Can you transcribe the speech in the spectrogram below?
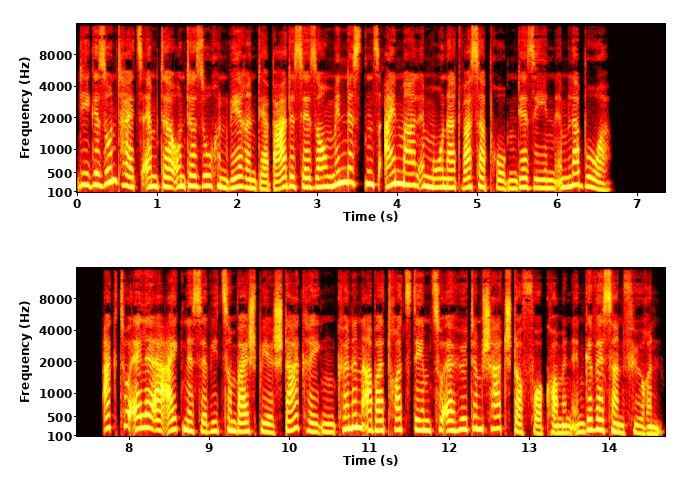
Die Gesundheitsämter untersuchen während der Badesaison mindestens einmal im Monat Wasserproben der Seen im Labor. Aktuelle Ereignisse wie zum Beispiel Starkregen können aber trotzdem zu erhöhtem Schadstoffvorkommen in Gewässern führen.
